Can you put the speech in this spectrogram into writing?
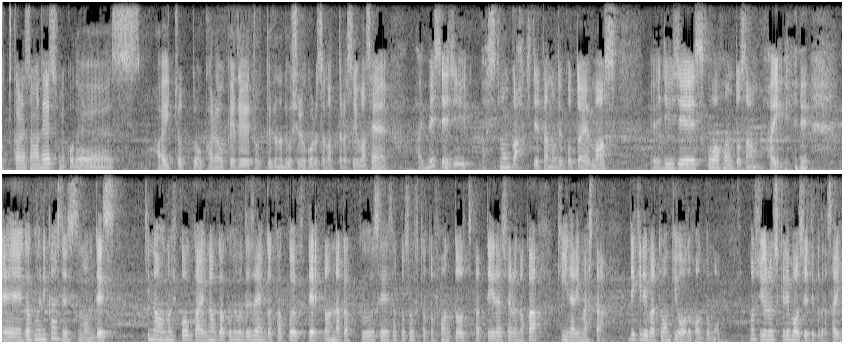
疲れ様です。みこです。はい、ちょっとカラオケで撮ってるので後ろがうるさかったらすいません。はい、メッセージ、質問か、来てたので答えます。えー DJ スコアフォントさん。はい。えー楽譜に関しての質問です。昨日の非公開の楽譜のデザインがかっこよくて、どんな楽譜制作ソフトとフォントを使っていらっしゃるのか気になりました。できればトーン記号のフォントも。もしよろしければ教えてください。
